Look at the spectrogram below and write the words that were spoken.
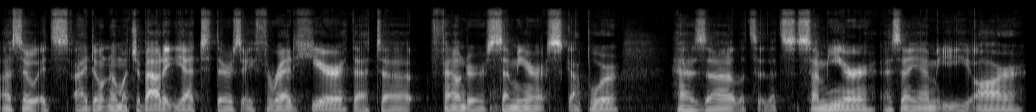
Uh, so it's I don't know much about it yet. There's a thread here that uh, founder Sameer Skapur has. Uh, let's say that's Sameer S A M E E R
